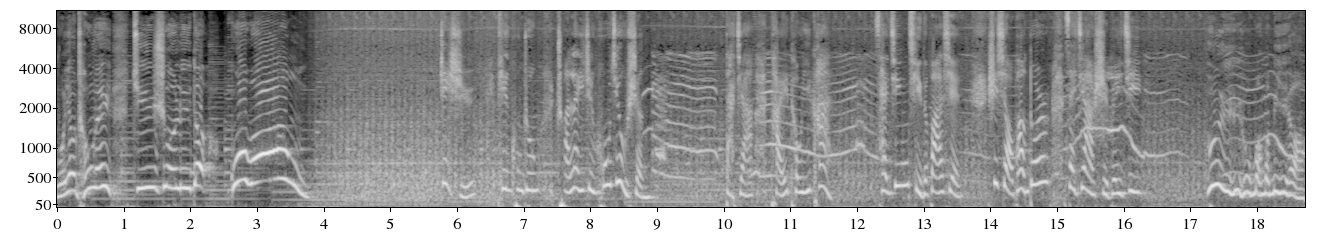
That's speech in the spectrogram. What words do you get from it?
我要成为鸡舍里的国王。这时，天空中传来一阵呼救声。大家抬头一看，才惊奇的发现是小胖墩儿在驾驶飞机。哎呦，妈妈咪呀！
